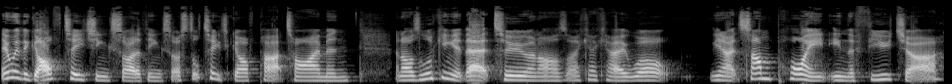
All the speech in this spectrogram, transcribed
Then with the golf teaching side of things, so I still teach golf part time and, and I was looking at that too and I was like, okay, well, you know, at some point in the future,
